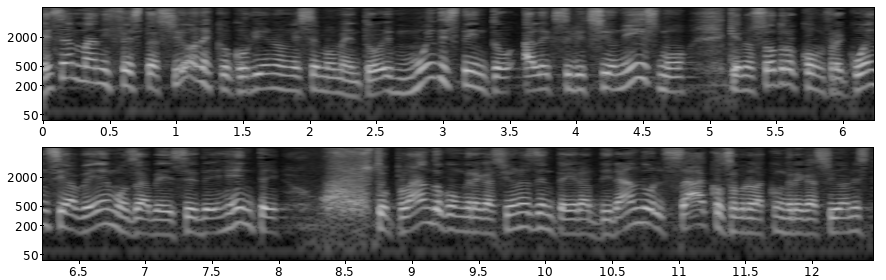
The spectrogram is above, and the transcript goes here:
Esas manifestaciones que ocurrieron en ese momento es muy distinto al exhibicionismo que nosotros con frecuencia vemos a veces de gente soplando congregaciones enteras, tirando el saco sobre las congregaciones.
